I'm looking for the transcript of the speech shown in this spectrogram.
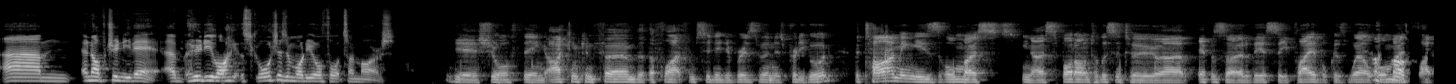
um, an opportunity there. Uh, who do you like at the Scorchers, and what are your thoughts on Morris? Yeah, sure thing. I can confirm that the flight from Sydney to Brisbane is pretty good. The timing is almost, you know, spot on to listen to uh, episode of the SC Playbook as well, almost like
